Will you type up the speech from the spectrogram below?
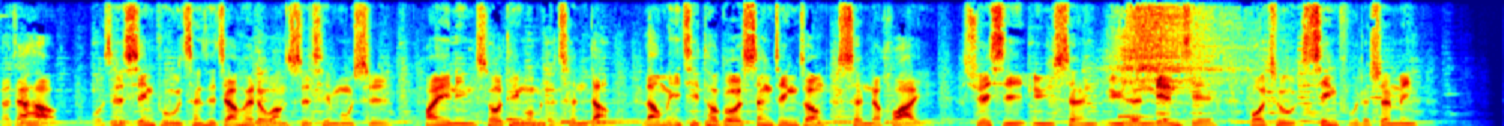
大家好，我是幸福城市教会的王世清牧师，欢迎您收听我们的晨祷。让我们一起透过圣经中神的话语，学习与神与人连结，活出幸福的生命。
